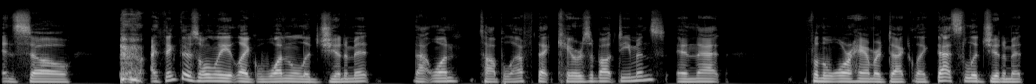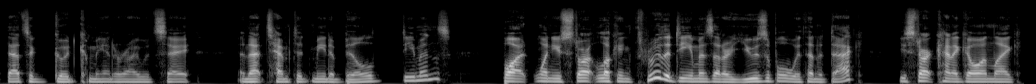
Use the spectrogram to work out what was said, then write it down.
and so I think there's only like one legitimate that one top left that cares about demons and that from the Warhammer deck, like that's legitimate. That's a good commander, I would say. And that tempted me to build demons. But when you start looking through the demons that are usable within a deck, you start kind of going like,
